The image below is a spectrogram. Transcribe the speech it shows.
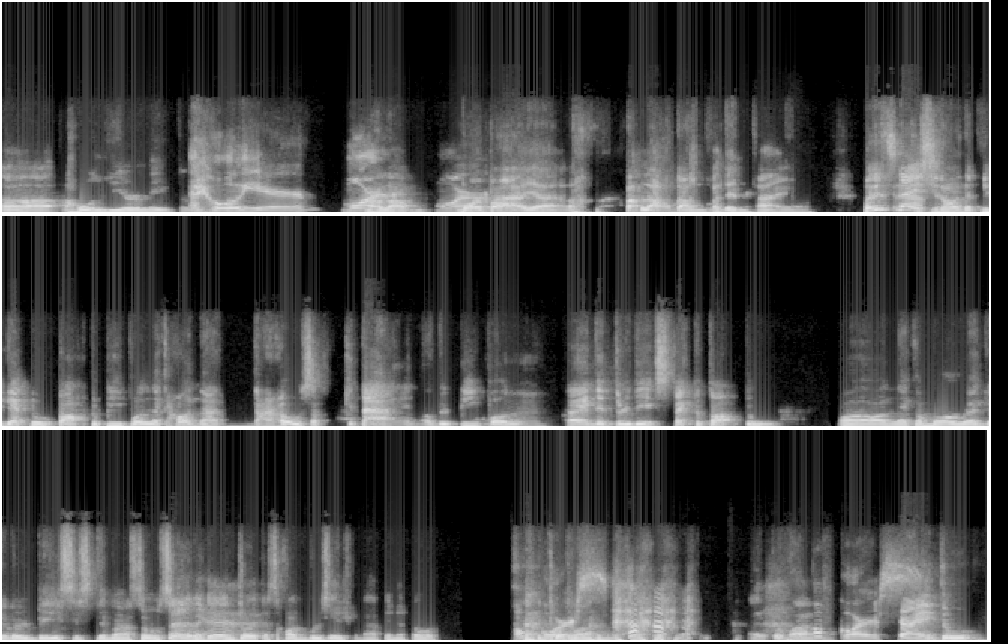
uh, a whole year later. A whole year. More. Naka-lock- more. More pa, yeah. Lockdown pa din tayo. But it's nice, you know, that you get to talk to people like ako, na nakakausap kita and other people Mm. I didn't really expect to talk to on like a more regular basis, di ba? So, sana nag-enjoy ka sa conversation natin na to. Of course. Of course. Trying to,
